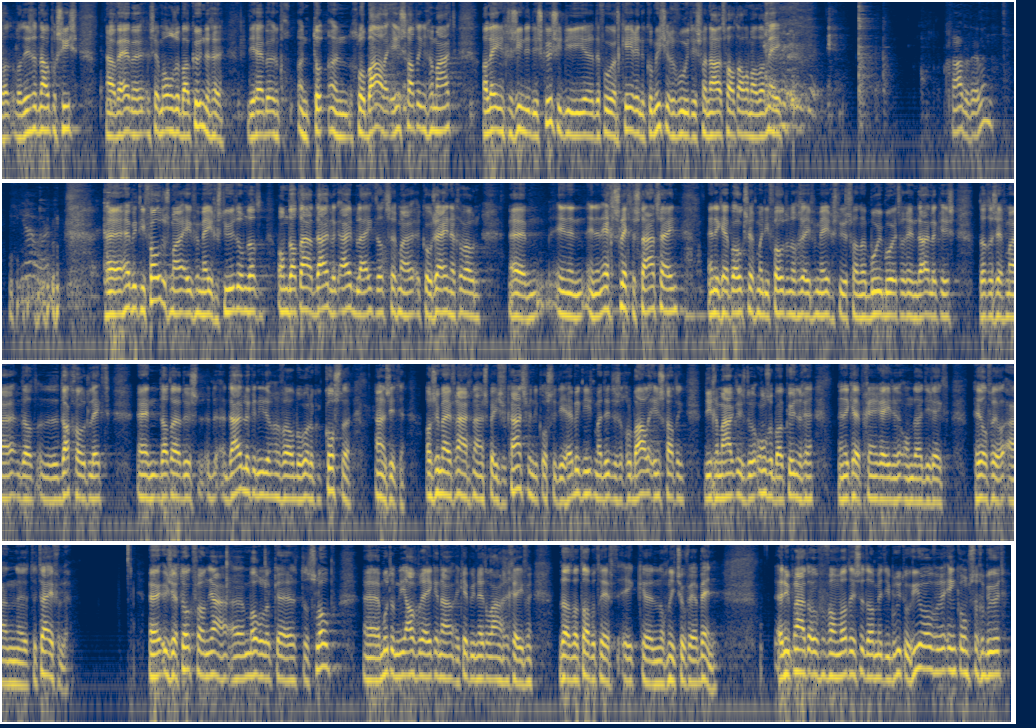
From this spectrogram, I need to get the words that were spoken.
wat, wat is het nou precies? Nou, we hebben, zeg maar, onze bouwkundigen, die hebben een, een, een globale inschatting gemaakt. Alleen gezien de discussie die de vorige keer in de commissie gevoerd is, van nou, het valt allemaal wel mee. Gaat het, Ellen? Ja hoor. Uh, heb ik die foto's maar even meegestuurd. Omdat, omdat daar duidelijk uitblijkt dat zeg maar, kozijnen gewoon in, een, in een echt slechte staat zijn. En ik heb ook zeg maar, die foto nog eens even meegestuurd van een boeiboord... waarin duidelijk is dat, er, zeg maar, dat de dakgoot lekt. En dat daar dus duidelijk in ieder geval behoorlijke kosten aan zitten. Als u mij vraagt naar een specificatie van die kosten, die heb ik niet. Maar dit is een globale inschatting die gemaakt is door onze bouwkundigen. En ik heb geen reden om daar direct heel veel aan uh, te twijfelen. Uh, u zegt ook van, ja, uh, mogelijk uh, tot sloop. moet hem niet afbreken. Nou, ik heb u net al aangegeven dat wat dat betreft ik nog niet zo ver ben. En u praat over van, wat is er dan met die bruto huurovereenkomsten gebeurd?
